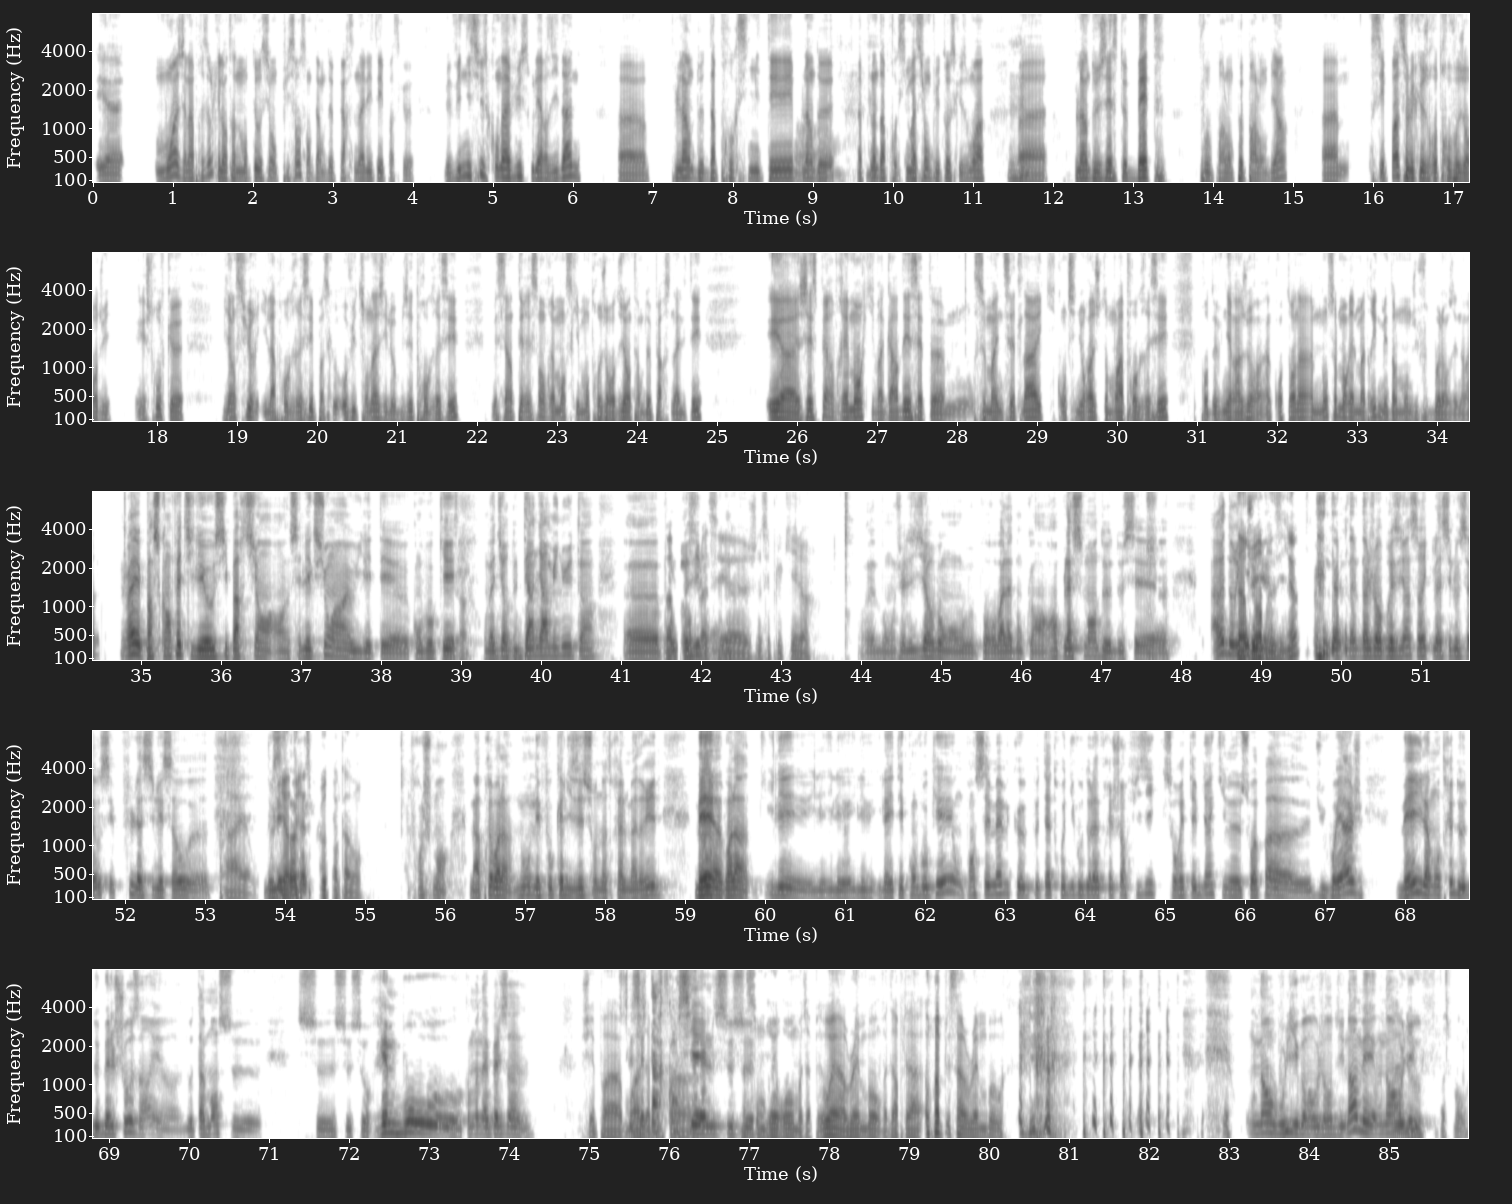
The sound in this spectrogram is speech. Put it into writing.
Et euh, moi, j'ai l'impression qu'il est en train de monter aussi en puissance en termes de personnalité, parce que le Vinicius qu'on a vu sous l'ère Zidane, plein d'approximité, plein de, oh. plein d'approximations plutôt, excuse-moi, mmh plein de gestes bêtes parlons peu, parlons bien, euh, c'est pas celui que je retrouve aujourd'hui. Et je trouve que, bien sûr, il a progressé parce qu'au vu de son âge, il est obligé de progresser. Mais c'est intéressant vraiment ce qu'il montre aujourd'hui en termes de personnalité. Et j'espère vraiment qu'il va garder cette, ce mindset-là et qu'il continuera justement à progresser pour devenir un joueur incontournable, non seulement Real Madrid, mais dans le monde du football en général. Oui, parce qu'en fait, il est aussi parti en, sélection, hein, où il était convoqué, on va dire, de dernière minute hein, pour le Brésil. je ne sais plus qui là bon, j'allais dire, bon, pour, voilà, donc en remplacement de, de ces. Euh, arrête de D'un joueur brésilien D'un joueur brésilien, c'est vrai que la Sao c'est plus la Sao euh, ah, de l'époque. intéresse plus autant qu'avant. Franchement. Mais après, voilà, nous, on est focalisé sur notre Real Madrid. Mais euh, voilà, il, est, il, est, il, est, il, a été convoqué. On pensait même que peut-être au niveau de la fraîcheur physique, ça aurait été bien qu'il ne soit pas du voyage. Mais il a montré de, de belles choses, hein, et, notamment ce, ce, ce, ce rainbow, comment on appelle ça? Je sais pas, moi cet arc-en-ciel, ce, ce... Un sombrero, moi j'appelle ouais un rainbow, on va appeler, on va appeler ça un rainbow. on est en roue libre aujourd'hui. Non, mais on est en ah, roue libre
